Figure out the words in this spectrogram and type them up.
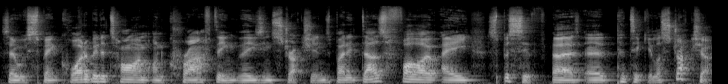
So we've spent quite a bit of time on crafting these instructions, but it does follow a specific, uh, a particular structure.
